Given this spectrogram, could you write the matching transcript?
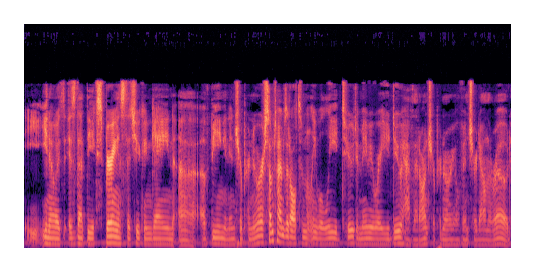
you know, is, is that the experience that you can gain uh, of being an entrepreneur, sometimes it ultimately will lead to to maybe where you do have that entrepreneurial venture down the road,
